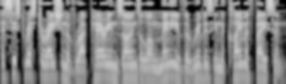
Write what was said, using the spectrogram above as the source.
assist restoration of riparian zones along many of the rivers in the Klamath Basin,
